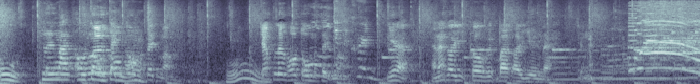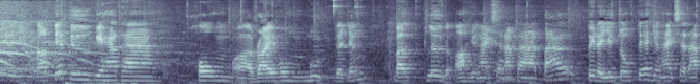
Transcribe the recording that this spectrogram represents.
អូភ្លើងឡើងអូតូបន្តិចហ្មងបន្តិចហ្មងអូចឹងភ្លើងអូតូបន្តិចហ្មងយ៉ាអាហ្នឹងក៏ក៏វាបើកឲ្យយើងដែរអញ្ចឹងណាពេលយើងដល់ផ្ទះគឺគេហៅថា home arrive home mood តែអញ្ចឹងបើកភ្លើងទាំងអស់យើងអាច set up ថាតើពេលដែលយើងចូលផ្ទះយើងអាច set up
